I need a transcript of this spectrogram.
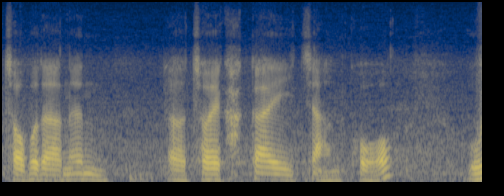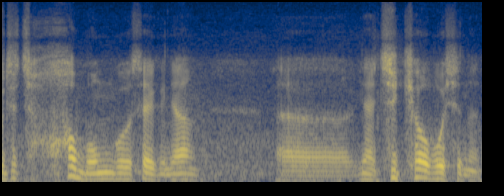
저보다는 어, 저에 가까이 있지 않고 우주 저 먼 곳에 그냥 어, 그냥 지켜보시는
